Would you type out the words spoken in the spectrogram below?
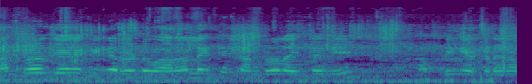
కంట్రోల్ చేయడానికి ఇంకా రెండు వారాలు అయితే కంట్రోల్ అవుతుంది. అప్పుడు ఇంకా ఎక్కడైనా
